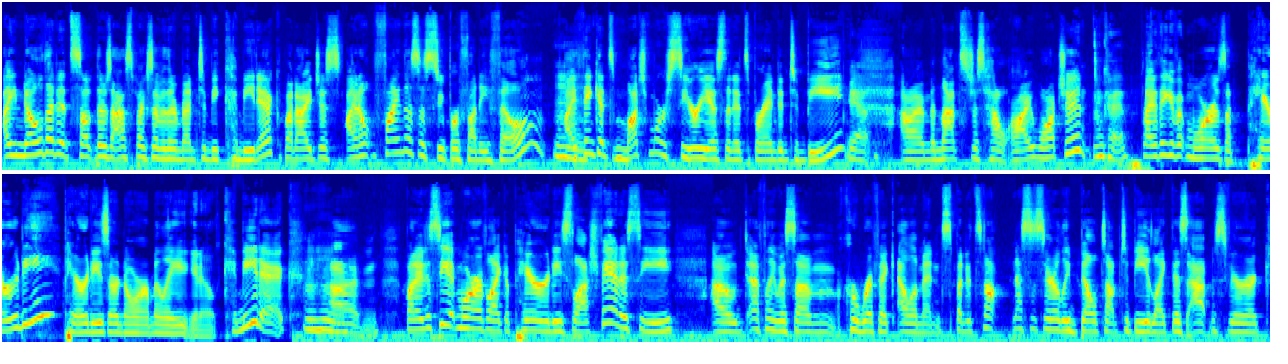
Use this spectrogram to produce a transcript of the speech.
I know that it's some- there's aspects of it that are meant to be comedic, but I just I don't find this a super funny film. I think it's much more serious than it's branded to be. Yeah. Um and that's just how I watch it. okay, I think of it more as a parody. Parodies are normally, you know, comedic, Mm-hmm. um, but I just see it more of like a parody slash fantasy. Uh, definitely with some horrific elements, but it's not necessarily built up to be like this atmospheric,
